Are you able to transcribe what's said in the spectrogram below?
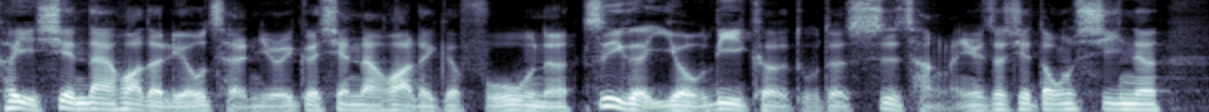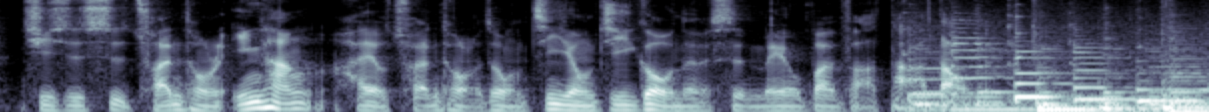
可以现代化的流程，有一个现代化的一个服务呢，是一个有利可图的市场。因为这些东西呢，其实是传统的银行还有传统的这种金融机构呢是没有办法达到的。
